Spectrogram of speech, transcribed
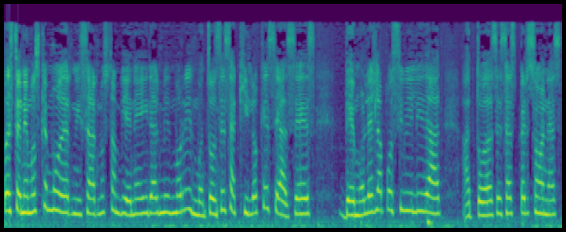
pues tenemos que modernizarnos también e ir al mismo ritmo. Entonces aquí lo que se hace es démosles la posibilidad a todas esas personas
